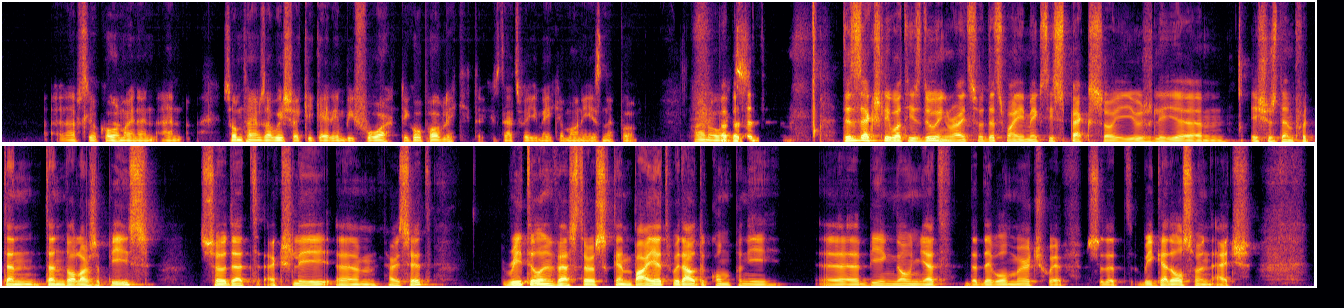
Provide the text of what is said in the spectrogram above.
an absolute gold mine, and and sometimes I wish I could get in before they go public because that's where you make your money, isn't it? But I know. But, but this is actually what he's doing, right? So that's why he makes these SPACs. So he usually um, issues them for 10 dollars a piece, so that actually, um, how is it? Retail investors can buy it without the company uh, being known yet that they will merge with, so that we get also an edge.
